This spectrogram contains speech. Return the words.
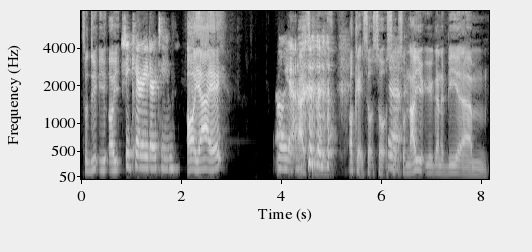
so do you are you, she carried our team. oh yeah eh Oh yeah, That's crazy. Okay, so so Yeah. so so now you're you're gonna be um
